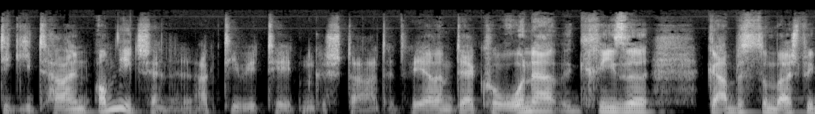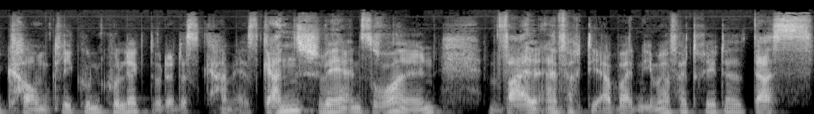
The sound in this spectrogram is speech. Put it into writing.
digitalen Omnichannel-Aktivitäten gestartet. Während der Corona-Krise gab es zum Beispiel kaum Click und Collect oder das kam erst ganz schwer ins Rollen, weil einfach die Arbeitnehmervertreter das,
